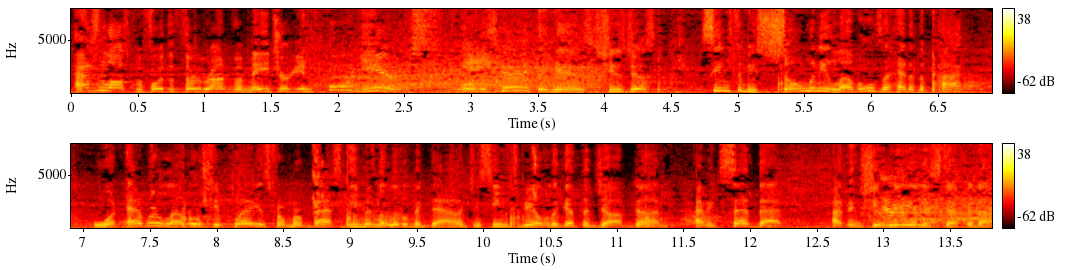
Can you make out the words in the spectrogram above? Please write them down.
Hasn't lost before the third round of a major in four years. Well, the scary thing is, she's just seems to be so many levels ahead of the pack. Whatever level she plays, from her best even a little bit down, she seems to be able to get the job done. Having said that, I think she really stepped it up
